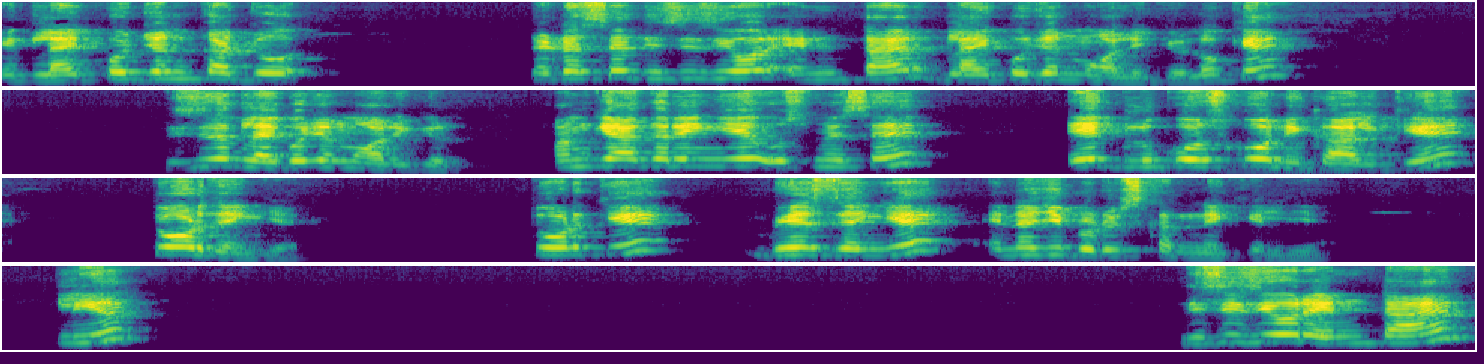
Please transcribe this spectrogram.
ये glycogen का जो let us say this is your entire glycogen molecule okay this is a glycogen molecule हम क्या करेंगे उसमें से एक ग्लूकोज को निकाल के तोड़ देंगे तोड़ के भेज देंगे एनर्जी प्रोड्यूस करने के लिए clear this is your entire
